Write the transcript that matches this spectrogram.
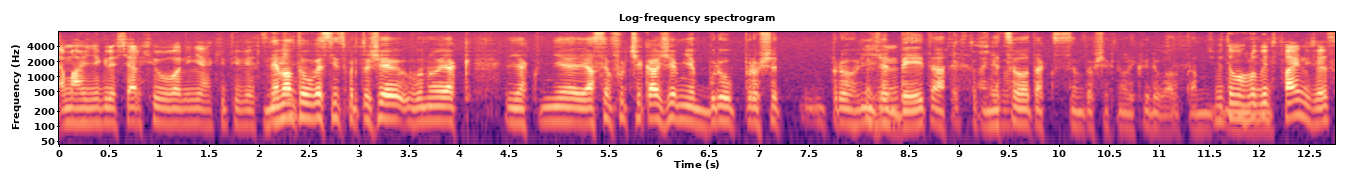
a máš někde ještě archivovaný nějaký ty věci? Nemám to vůbec nic, protože ono, jak, jak mě, já jsem furt čekal, že mě budou prošet, prohlížet Mhm. byt a, a něco, tak jsem to všechno likvidoval. Tam, Že by to mohlo být fajn, že? S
